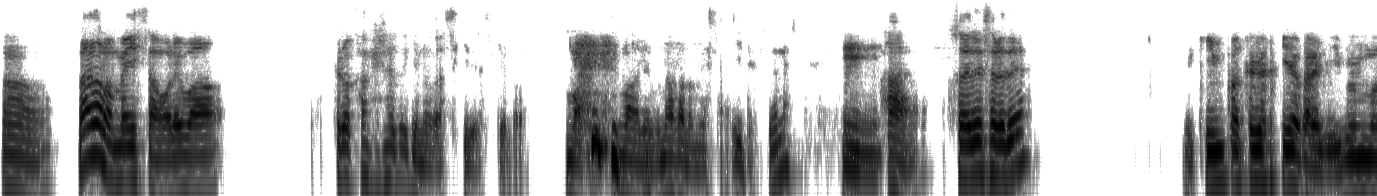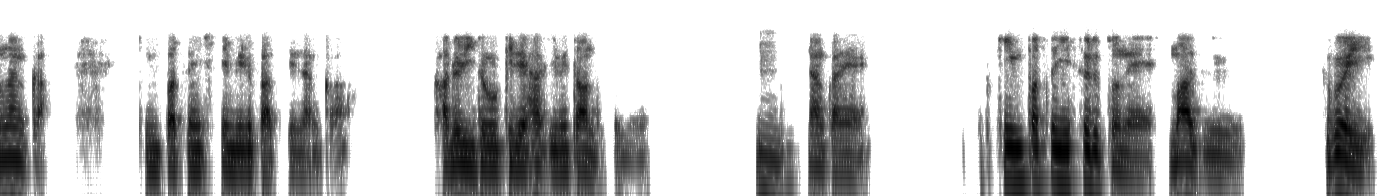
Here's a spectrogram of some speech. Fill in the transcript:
うん。長野メイさん、俺は黒髪の時のが好きですけど、まあ、まあでも長野メイさんいいですよね。うん。はい。それで、それで？で金髪が好きだから自分もなんか、金髪にしてみるかってなんか、軽い動機で始めたんだけど、うん。なんかね、金髪にするとね、まず、すごい、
